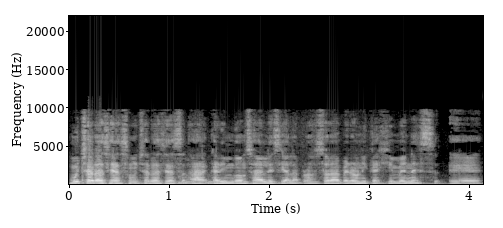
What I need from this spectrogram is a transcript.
Muchas gracias, muchas gracias a Karim González y a la profesora Verónica Jiménez, eh,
